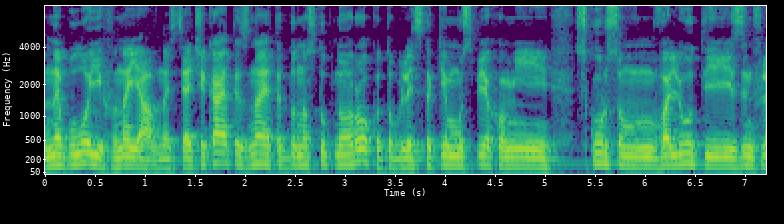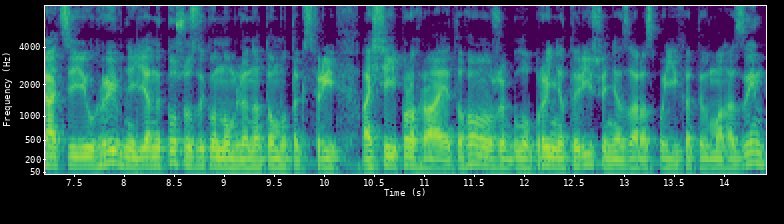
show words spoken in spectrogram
не було їх в наявності. А чекаєте, знаєте, до наступного року, то блядь, з таким успіхом і з курсом валют, і з інфляцією гривні, я не то, що зекономлю на тому таксфрі, а ще й програє. Того вже було прийнято рішення зараз поїхати в магазин.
